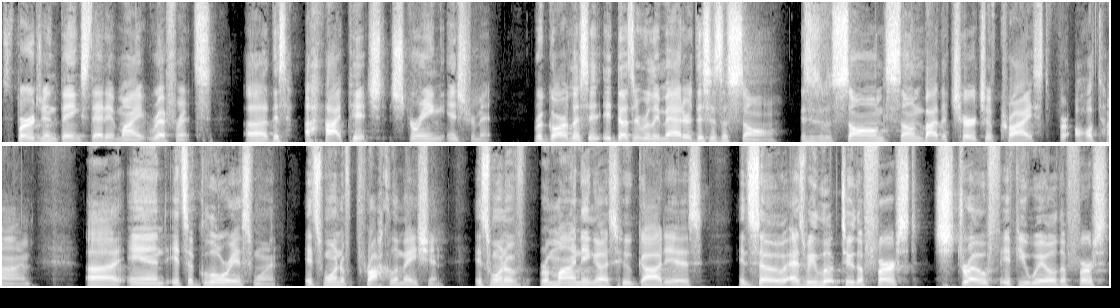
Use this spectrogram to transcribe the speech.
Spurgeon thinks that it might reference uh, this a high pitched string instrument. Regardless, it, it doesn't really matter. This is a song. This is a song sung by the Church of Christ for all time. Uh, and it's a glorious one. It's one of proclamation, it's one of reminding us who God is. And so, as we look to the first strophe, if you will, the first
